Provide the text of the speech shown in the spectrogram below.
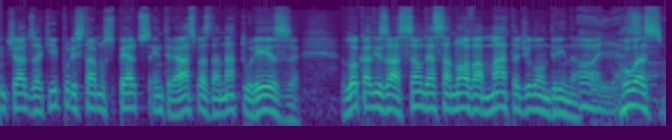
presenteados aqui por estarmos perto, entre aspas, da natureza. Localização dessa nova mata de Londrina. Olha Ruas só.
